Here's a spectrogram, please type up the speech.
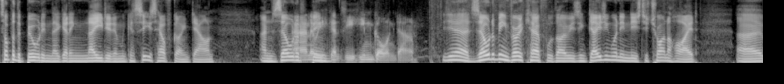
top of the building. They're getting naded, and we can see his health going down. And Zelda and being we can see him going down. yeah, Zelda being very careful though. He's engaging when he needs to, trying to hide. Uh,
